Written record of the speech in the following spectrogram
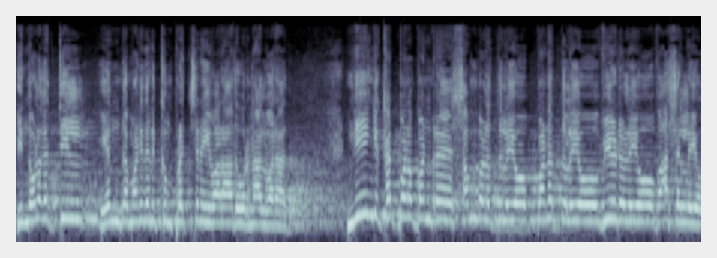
இந்த உலகத்தில் எந்த மனிதனுக்கும் பிரச்சனை வராது ஒரு நாள் வராது. நீங்க கற்பனை பண்ற சம்பளத்திலேயோ பணத்திலேயோ வீடுலையோ வாசல்லையோ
